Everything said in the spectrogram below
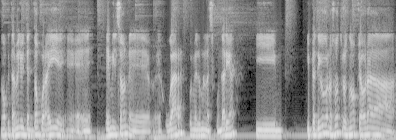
¿no? Que también lo intentó por ahí eh, eh, Emilson eh, jugar, fue mi alumno en la secundaria. Y y platicó con nosotros, ¿no? Que ahora,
